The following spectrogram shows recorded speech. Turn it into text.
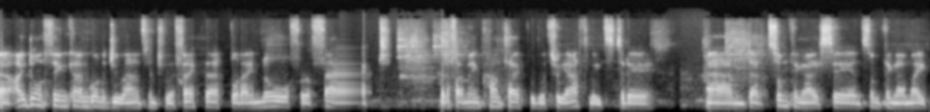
uh, I don't think I'm going to do anything to affect that, but I know for a fact that if I'm in contact with the three athletes today, um, that something I say and something I might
